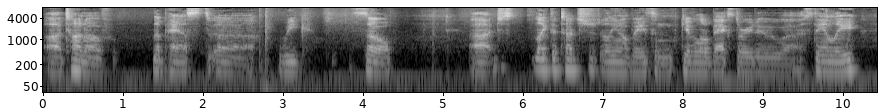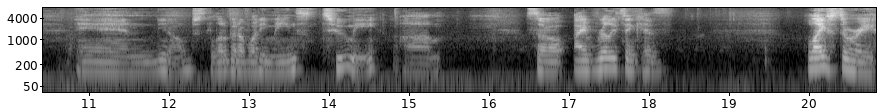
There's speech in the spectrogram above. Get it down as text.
a ton of the past uh, week. So uh, just like to touch, you know, base and give a little backstory to uh, Stan Lee, and you know, just a little bit of what he means to me. Um, so I really think his life story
